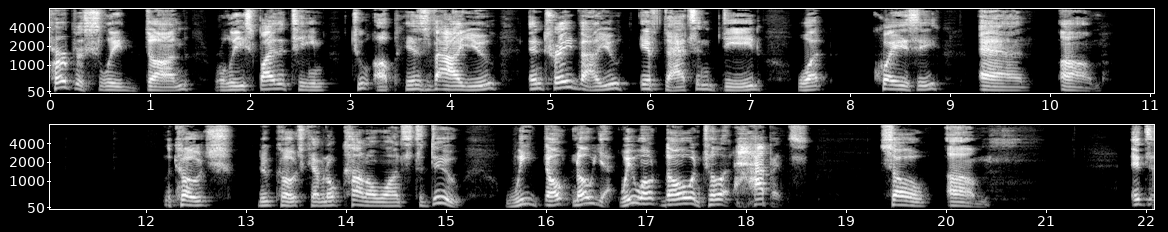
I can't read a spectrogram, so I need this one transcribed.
purposely done, released by the team to up his value and trade value if that's indeed what Kwesi and um, the coach, new coach Kevin O'Connell wants to do. We don't know yet. We won't know until it happens. So um, it's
